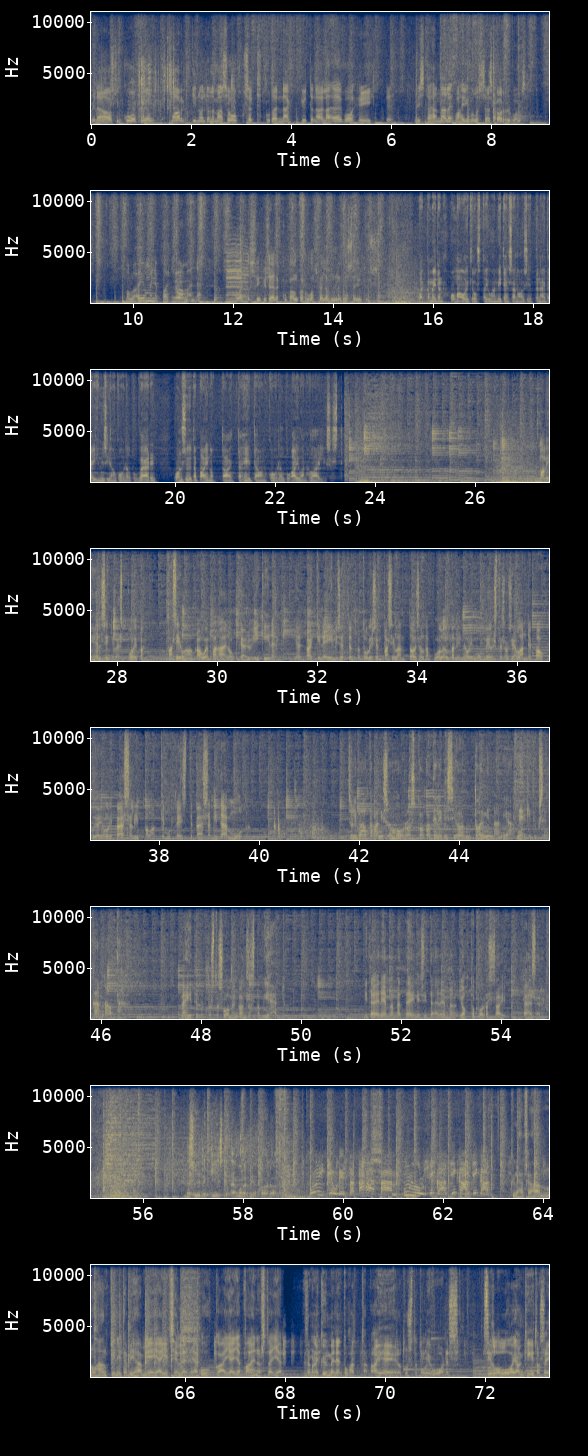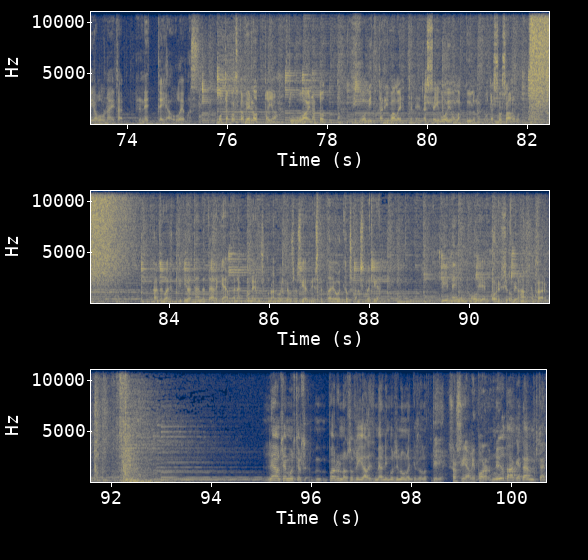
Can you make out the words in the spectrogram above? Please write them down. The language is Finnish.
Minä ostin Kuopion markkinoilta nämä sukset, kuten näkyy, että näillä ei voi hiihtää. Mistähän näille vahingolle saisi korvauksen? Mulla ei ole minne paikkaa Joo. mennä. Aloittaisin kysellä, kuka on korvausvelvollinen tässä jutussa. Vaikka meidän oma oikeustajumme miten sanoisi, että näitä ihmisiä on kohdeltu väärin, on syytä painottaa, että heitä on kohdeltu aivan laillisesti. Mä olin helsinkiläispoika. Pasilaa kauempana en ollut käynyt ikinä. Ja kaikki ne ihmiset, jotka tuli sen Pasilan toiselta puolelta, niin ne oli mun mielestä sellaisia landepaukkuja, joilla oli päässä lippalakki, mutta ei sitten päässä mitään muuta. Se oli valtavan iso murros koko television toiminnan ja merkityksen kannalta. Vähitellen tuosta Suomen kansasta viehätyin. Mitä enemmän mä tein, niin sitä enemmän johtoporras sai pääsärkyä. Ja syyte kiistetään molempien kohdalta. Oikeudessa tavataan hullu sika, sika, sika. Kyllähän se Hannu hankki niitä vihamiehiä itselleen ja uhkaajia ja painostajia. Semmoinen 10 000 aiheehdotusta tuli vuodessa. Silloin luojan kiitos ei ollut näitä nettejä olemassa. Mutta koska verottaja puhuu aina totta, niin tuo mittari valehtelee. Tässä ei voi olla kylmä, kun tässä on sauna. Kansalaiset pitivät häntä tärkeämpänä kuin eduskunnan oikeusasiamiestä tai oikeuskansleria. Viimeinen oljenkorsi oli Hannu Karpo. Ne on semmoista pornososiaalismia, niin kuin sinullekin sanottiin. Sosiaaliporno. No jotakin tämmöistä.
